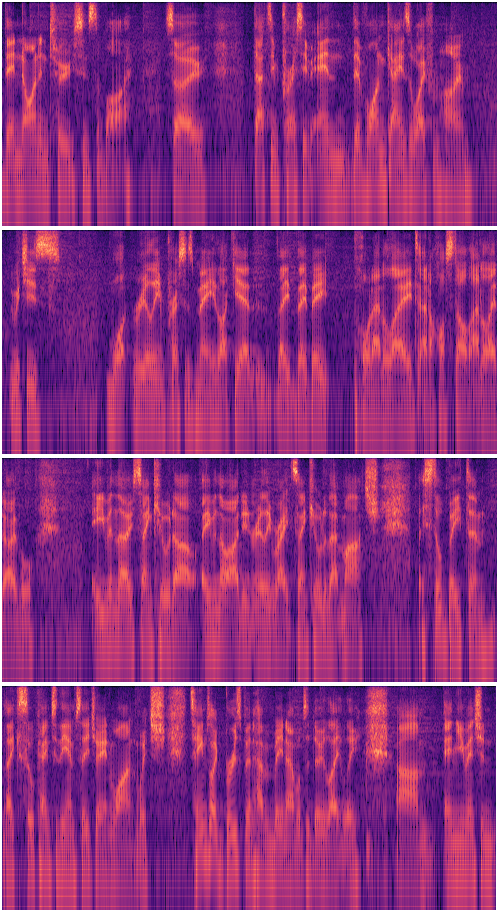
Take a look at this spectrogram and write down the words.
they're nine and two since the bye, so that's impressive, and they've won games away from home, which is what really impresses me. Like, yeah, they they beat Port Adelaide at a hostile Adelaide Oval. Even though St Kilda, even though I didn't really rate St Kilda that much, they still beat them. They still came to the MCG and won, which teams like Brisbane haven't been able to do lately. Um, and you mentioned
